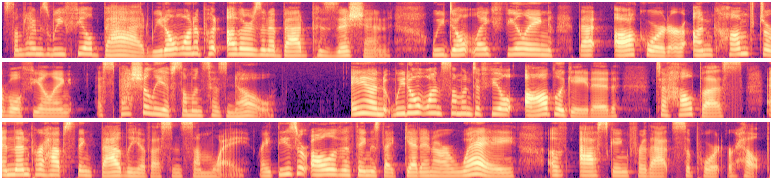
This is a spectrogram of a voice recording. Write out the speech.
Sometimes we feel bad. We don't want to put others in a bad position. We don't like feeling that awkward or uncomfortable feeling especially if someone says no. And we don't want someone to feel obligated to help us and then perhaps think badly of us in some way, right? These are all of the things that get in our way of asking for that support or help.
